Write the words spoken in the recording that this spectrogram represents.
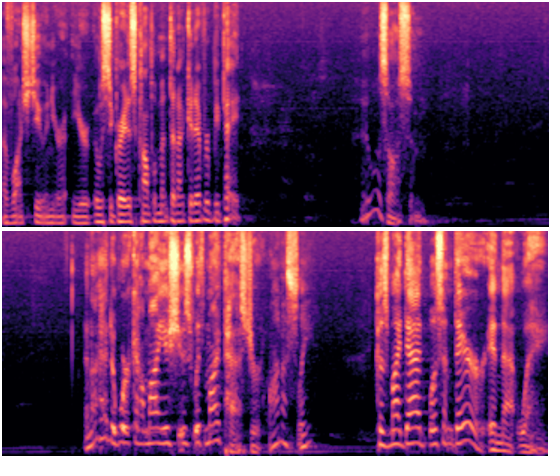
I've watched you and you're, you're, it was the greatest compliment that I could ever be paid. It was awesome. And I had to work out my issues with my pastor, honestly, because my dad wasn't there in that way.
